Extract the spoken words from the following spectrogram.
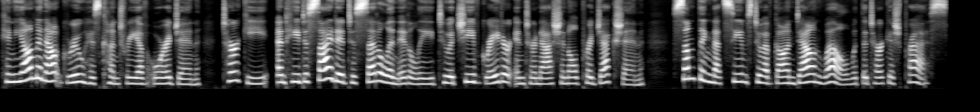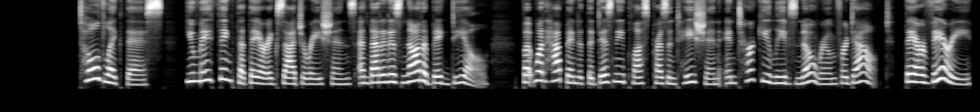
Can Yaman outgrew his country of origin, Turkey, and he decided to settle in Italy to achieve greater international projection, something that seems to have gone down well with the Turkish press. Told like this, you may think that they are exaggerations and that it is not a big deal, but what happened at the Disney Plus presentation in Turkey leaves no room for doubt. They are very,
